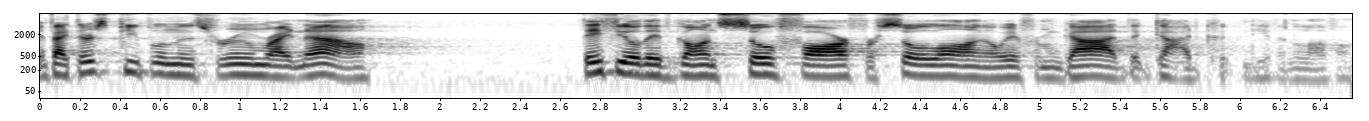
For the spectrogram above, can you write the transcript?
In fact, there's people in this room right now, they feel they've gone so far for so long away from God that God couldn't even love them.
